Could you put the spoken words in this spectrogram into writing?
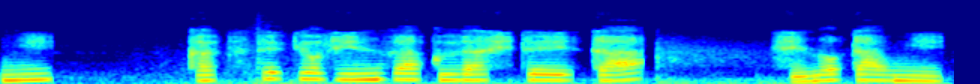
2、かつて巨人が暮らしていた篠谷。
